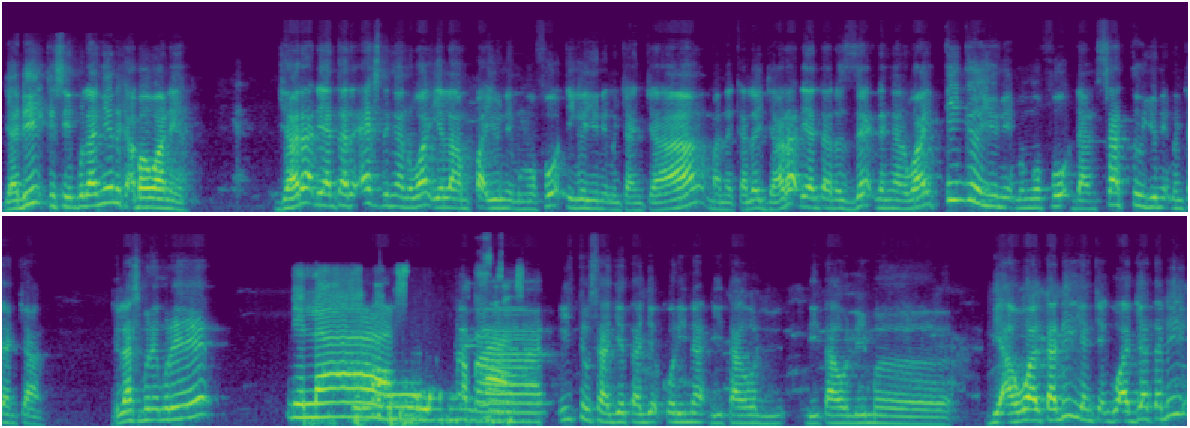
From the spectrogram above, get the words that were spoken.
Jadi kesimpulannya dekat bawah ni. Jarak di antara X dengan Y ialah 4 unit mengufuk, 3 unit mencancang. Manakala jarak di antara Z dengan Y, 3 unit mengufuk dan 1 unit mencancang. Jelas murid-murid? Jelas. Selamat. Itu saja tajuk koordinat di tahun di tahun 5. Di awal tadi yang cikgu ajar tadi,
